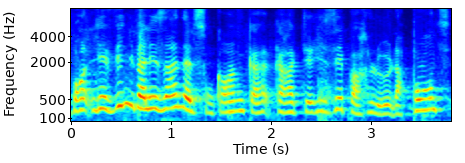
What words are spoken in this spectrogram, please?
bon, les vignes valaisannes, elles sont quand même ca- caractérisées par le- la pente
